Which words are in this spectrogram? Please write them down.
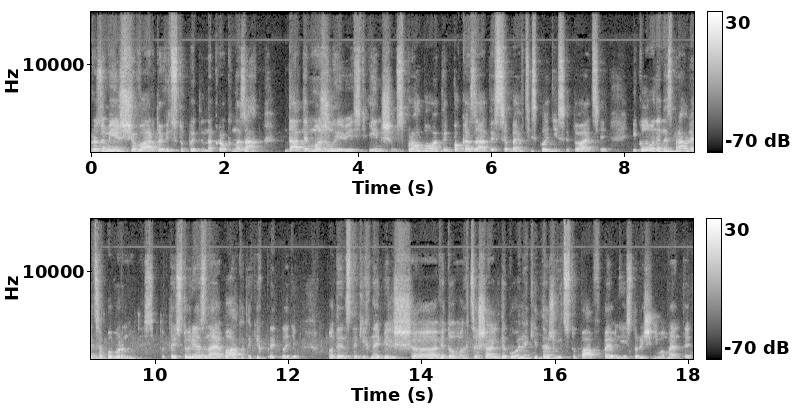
розумієш, що варто відступити на крок назад, дати можливість іншим спробувати показати себе в цій складній ситуації, і коли вони не справляться, повернутися. Тобто історія знає багато таких прикладів. Один з таких найбільш е, відомих це Шарль де Голь, який теж відступав в певні історичні моменти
